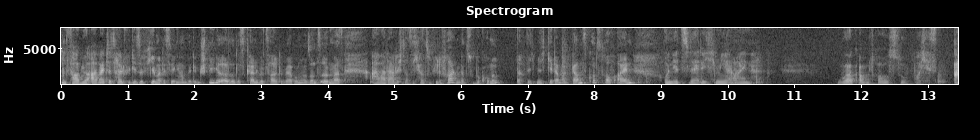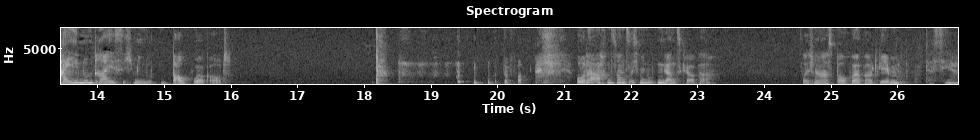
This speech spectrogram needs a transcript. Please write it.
Und Fabio arbeitet halt für diese Firma, deswegen haben wir den Spiegel, also das ist keine bezahlte Werbung oder sonst irgendwas. Aber dadurch, dass ich halt so viele Fragen dazu bekomme, dachte ich mir, ich gehe da mal ganz kurz drauf ein. Und jetzt werde ich mir ein Workout raussuchen. Boah, jetzt 31 Minuten Bauchworkout. What the fuck? Oder 28 Minuten Ganzkörper. Soll ich mir mal das Bauchworkout geben? Das hier?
